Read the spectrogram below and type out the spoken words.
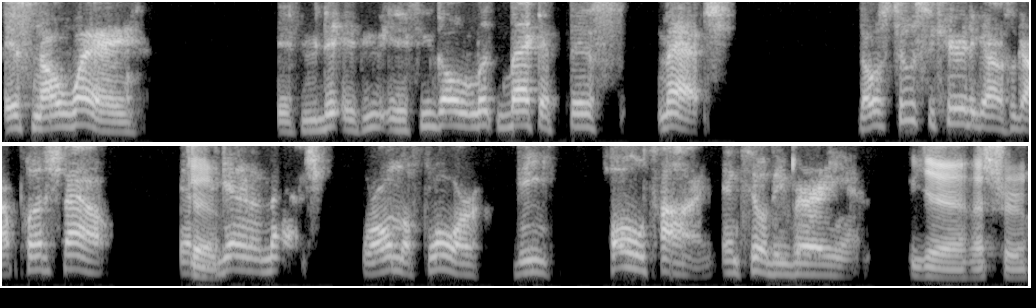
it's no way if you did if you if you go look back at this match, those two security guys who got punched out at yeah. the beginning of the match were on the floor the whole time until the very end. Yeah, that's true.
